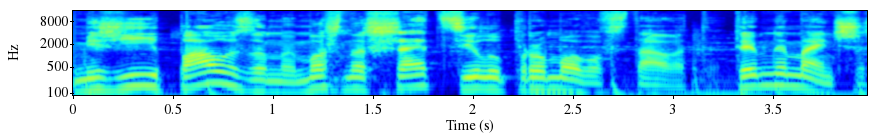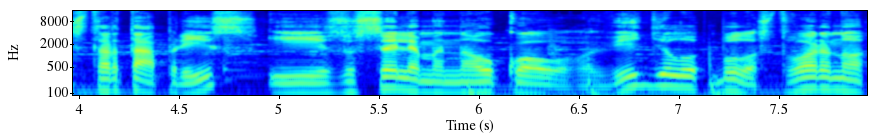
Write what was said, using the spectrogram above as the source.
Між її паузами можна ще цілу промову вставити. Тим не менше, стартап ріс, і зусиллями наукового відділу було створено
